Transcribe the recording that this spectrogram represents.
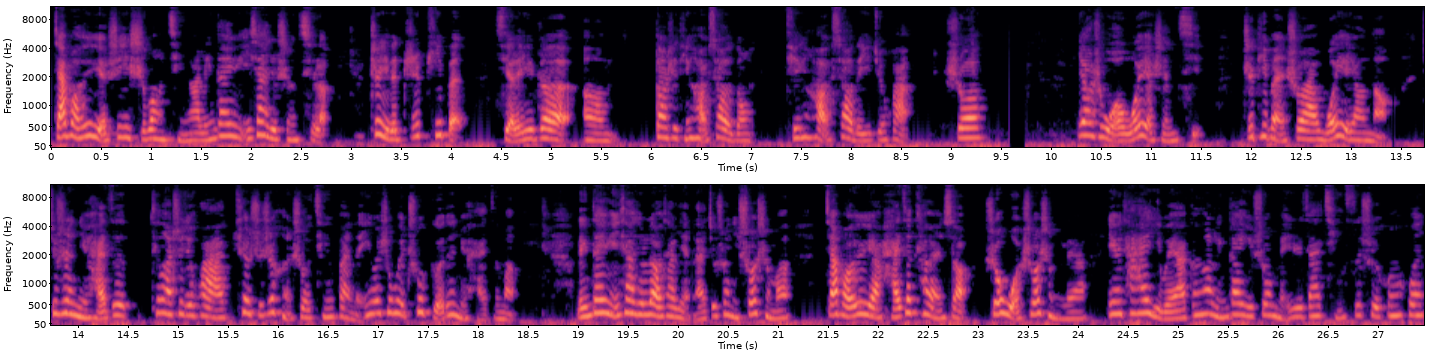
贾宝玉也是一时忘情啊，林黛玉一下就生气了。这里的纸批本写了一个，嗯，倒是挺好笑的东，挺好笑的一句话，说要是我我也生气。纸批本说啊，我也要恼。就是女孩子听到这句话，确实是很受侵犯的，因为是未出阁的女孩子嘛。林黛玉一下就撂下脸来，就说你说什么？贾宝玉呀还在开玩笑，说我说什么了呀？因为他还以为啊，刚刚林黛玉说每日家情思睡昏昏，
